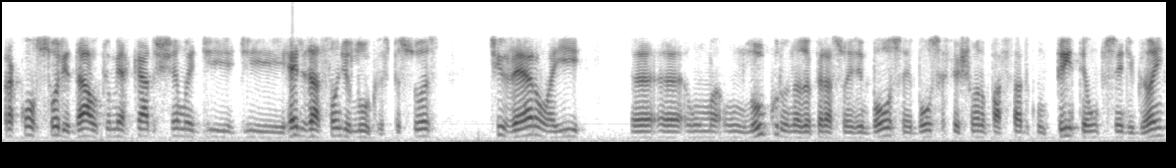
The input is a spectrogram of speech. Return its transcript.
para consolidar o que o mercado chama de, de realização de lucro. As pessoas tiveram aí uh, uh, uma, um lucro nas operações em bolsa. A bolsa fechou ano passado com 31% de ganho.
